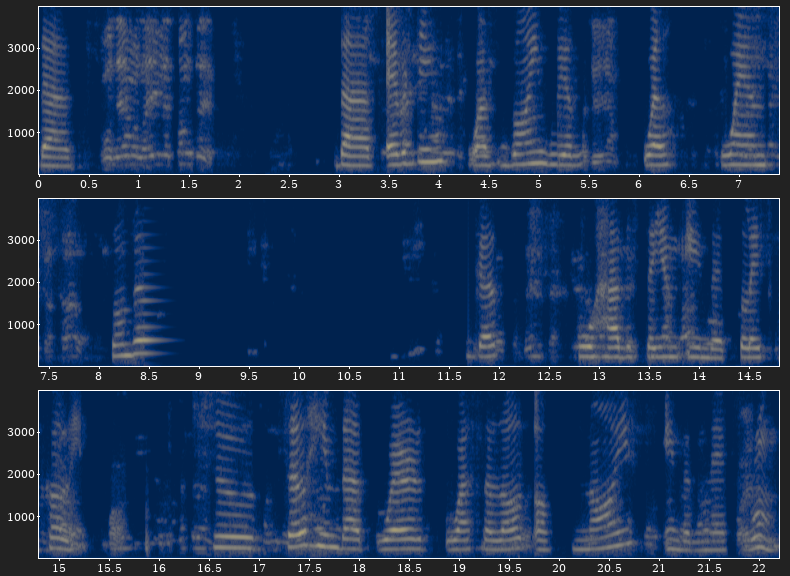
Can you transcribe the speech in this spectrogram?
that that everything was going well, well when guests who had stayed in the place calling to tell him that there was a lot of noise in the next room.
